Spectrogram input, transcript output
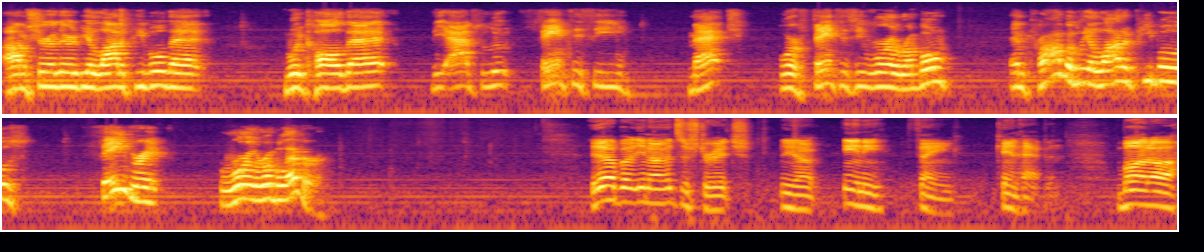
I'm sure there would be a lot of people that would call that the absolute fantasy match or fantasy Royal Rumble, and probably a lot of people's favorite Royal Rumble ever. Yeah, but you know, it's a stretch. You know, anything can happen. But uh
